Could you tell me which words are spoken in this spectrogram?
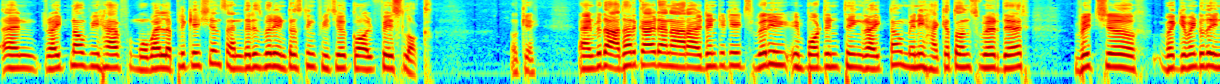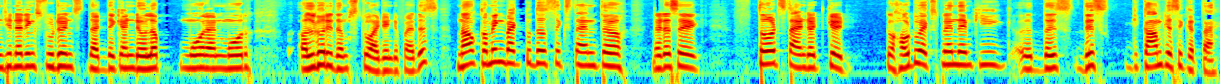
and right now we have mobile applications, and there is very interesting feature called face lock. Okay. And with the Aadhaar card and our identity, it's very important thing right now. Many hackathons were there, which uh, were given to the engineering students that they can develop more and more algorithms to identify this. Now coming back to the sixth and uh, let us say third standard kid, to how to explain them ki uh, this this काम कैसे करता है.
